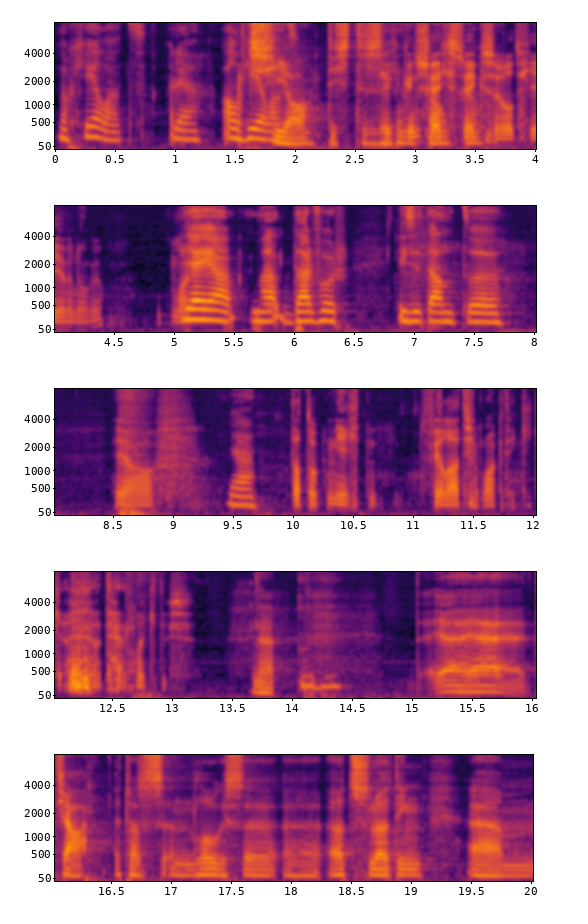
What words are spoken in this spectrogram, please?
nog geel had. Allee, al geel had. Ja, het is te Je zeggen. kunt chance, rechtstreeks rood geven nog. Hè. Maar Ja, ja, maar daarvoor is het dan te... ja, Ja. dat ook niet echt veel uitgemaakt, denk ik, uiteindelijk. Dus. Nee. Ja, ja, tja, het was een logische eh, uitsluiting. Ehm,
